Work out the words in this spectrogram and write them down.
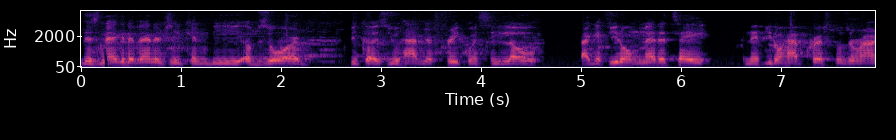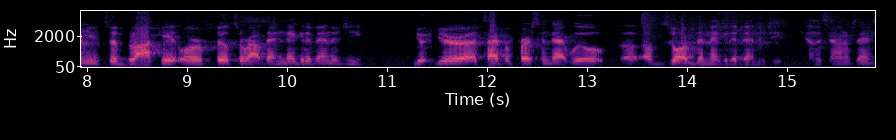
this negative energy can be absorbed because you have your frequency low. Like if you don't meditate and if you don't have crystals around you to block it or filter out that negative energy, you're, you're a type of person that will uh, absorb the negative energy. You understand what I'm saying?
